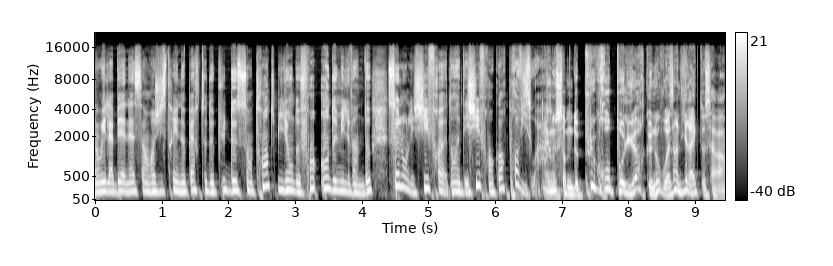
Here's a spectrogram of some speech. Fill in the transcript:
Oui, la BNS a enregistré une perte de plus de 230 millions de francs en 2022 selon les chiffres dans des chiffres encore provisoires. Et nous sommes de plus gros pollueurs que nos voisins directs, Sarah.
